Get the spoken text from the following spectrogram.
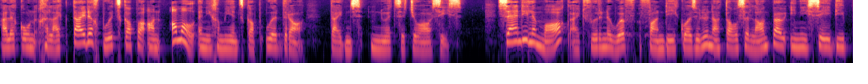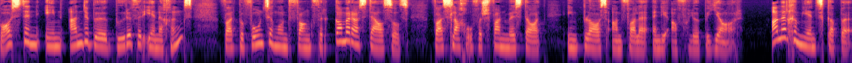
Hulle kon gelyktydig boodskappe aan almal in die gemeenskap oordra tydens noodsituasies. Sandy Lemaak, uitvoerende hoof van die KwaZulu-Natalse Landbouunie, sê die Boston en Underberg boereverenigings wat befondsing ontvang vir kamerastelsels was slagoffers van misdaad en plaasaanvalle in die afgelope jaar. Ander gemeenskappe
